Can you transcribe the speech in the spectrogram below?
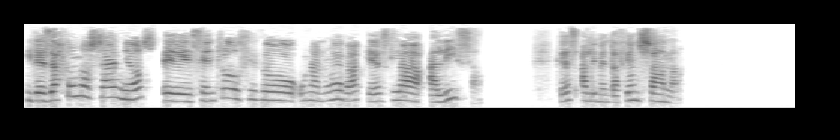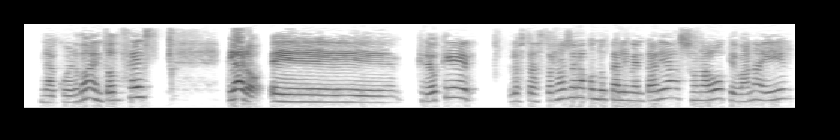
Y desde hace unos años eh, se ha introducido una nueva que es la ALISA. que es alimentación sana. ¿De acuerdo? Entonces, claro, eh, creo que los trastornos de la conducta alimentaria son algo que van a ir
